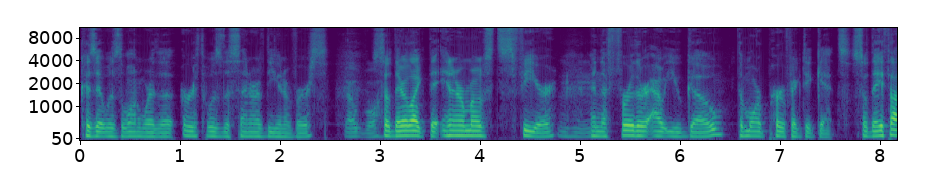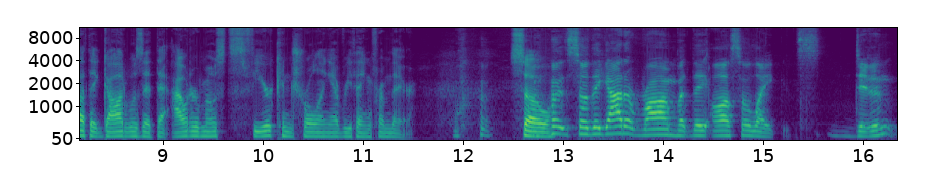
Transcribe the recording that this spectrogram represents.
because it was the one where the earth was the center of the universe. Oh boy. So they're like the innermost sphere, Mhm. and the further out you go, the more perfect it gets. So they thought that God was at the outermost sphere, controlling everything from there. So, so they got it wrong, but they also like didn't.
